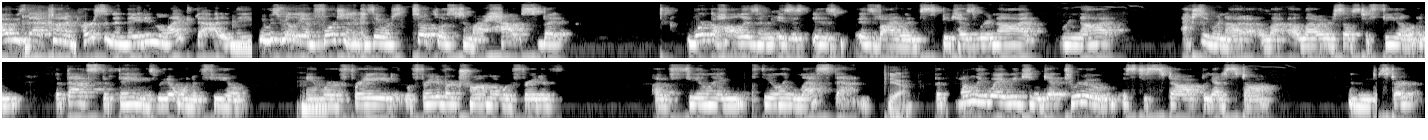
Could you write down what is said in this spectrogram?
I was that kind of person and they didn't like that. And they, it was really unfortunate because they were so close to my house. But workaholism is, is, is violence because we're not, we're not, actually, we're not allowing ourselves to feel. And, but that's the thing is we don't want to feel mm-hmm. and we're afraid we're afraid of our trauma we're afraid of of feeling feeling less than. Yeah. But the only way we can get through is to stop. We got to stop and start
